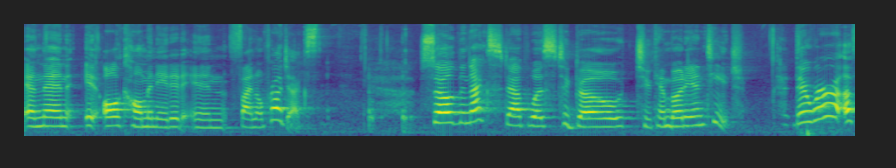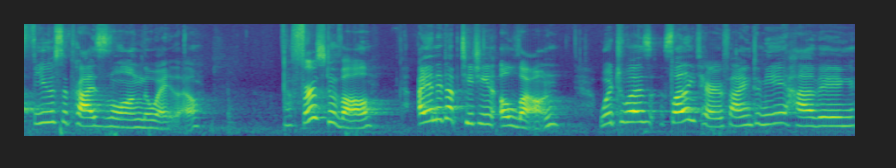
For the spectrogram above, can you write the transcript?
and then it all culminated in final projects. So the next step was to go to Cambodia and teach. There were a few surprises along the way, though. First of all, I ended up teaching alone, which was slightly terrifying to me, having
